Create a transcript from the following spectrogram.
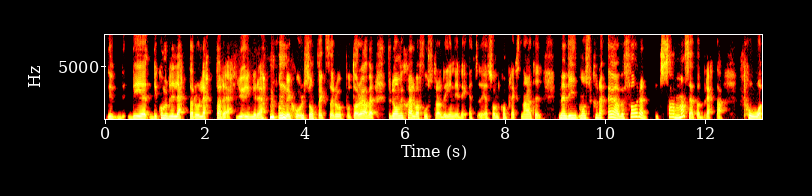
det, det, det, kommer bli lättare och lättare ju yngre människor som växer upp och tar över. För de är själva fostrade in i det, ett, ett sådant komplext narrativ. Men vi måste kunna överföra samma sätt att berätta på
